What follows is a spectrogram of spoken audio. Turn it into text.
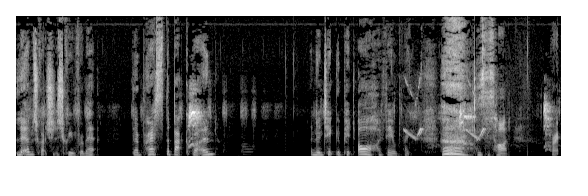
Let him scratch the screen for a bit. Then press the back button. And then take the pitch. Oh, I failed. Right. this is hard. Right.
